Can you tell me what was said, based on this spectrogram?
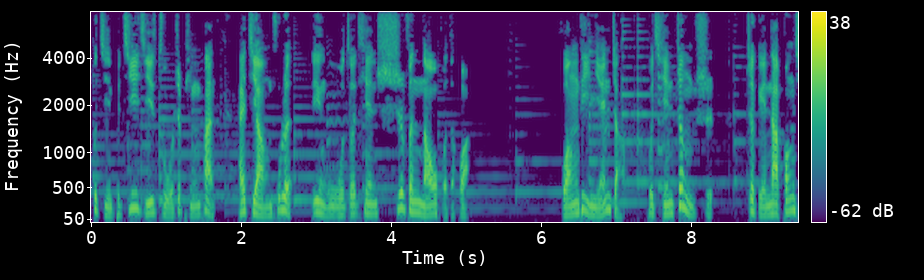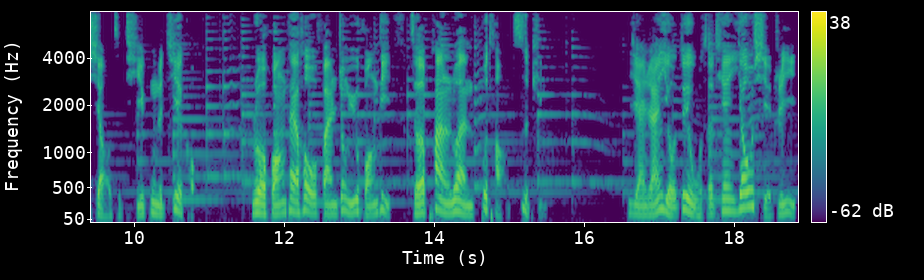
不仅不积极组织平叛，还讲出了。令武则天十分恼火的话：“皇帝年长不亲政事，这给那帮小子提供了借口。若皇太后反正于皇帝，则叛乱不讨自平。”俨然有对武则天要挟之意。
